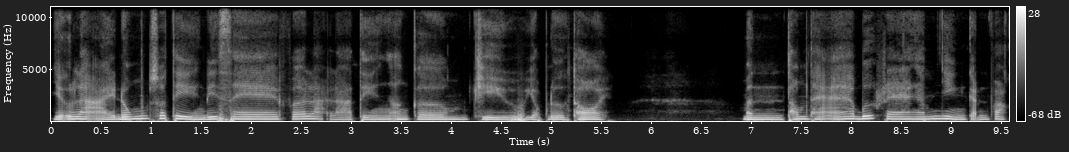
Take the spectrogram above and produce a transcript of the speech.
Giữ lại đúng số tiền đi xe với lại là tiền ăn cơm chiều dọc đường thôi. Mình thông thả bước ra ngắm nhìn cảnh vật,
